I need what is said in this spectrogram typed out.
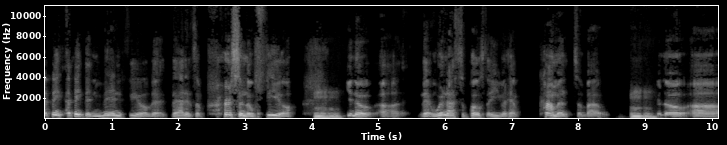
I think I think that men feel that that is a personal feel. Mm-hmm. You know uh, that we're not supposed to even have comments about. Mm-hmm. You know, uh,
